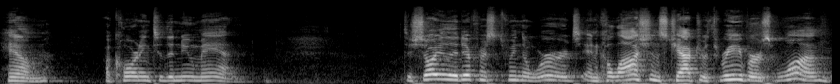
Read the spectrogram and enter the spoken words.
him according to the new man. To show you the difference between the words, in Colossians chapter 3 verse 1,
